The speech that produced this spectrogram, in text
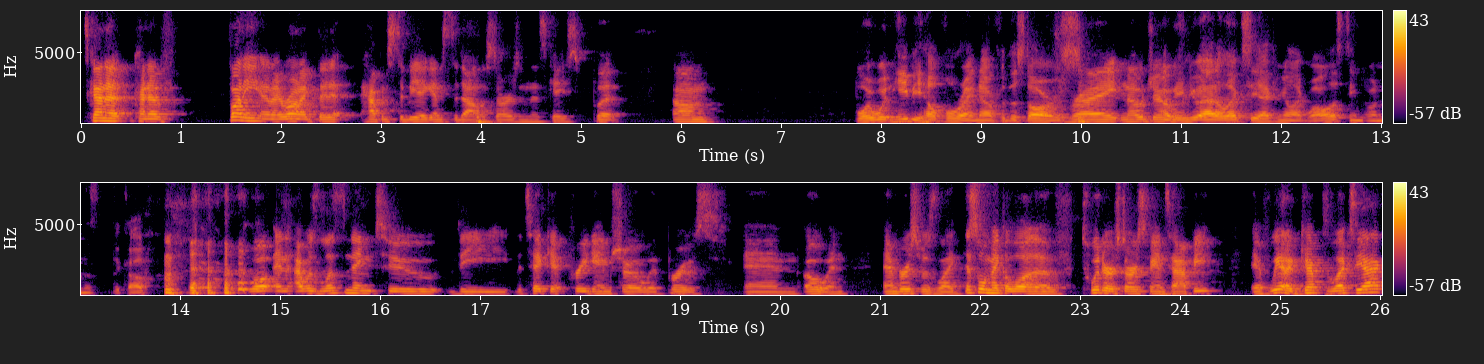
It's kind of kind of funny and ironic that it happens to be against the Dallas Stars in this case, but um, boy, wouldn't he be helpful right now for the Stars? right, no joke. I mean, you add Oleksiak, and you're like, well, this team's winning this, the cup. well, and I was listening to the the ticket pregame show with Bruce and Owen, and Bruce was like, "This will make a lot of Twitter Stars fans happy. If we had kept Oleksiak,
